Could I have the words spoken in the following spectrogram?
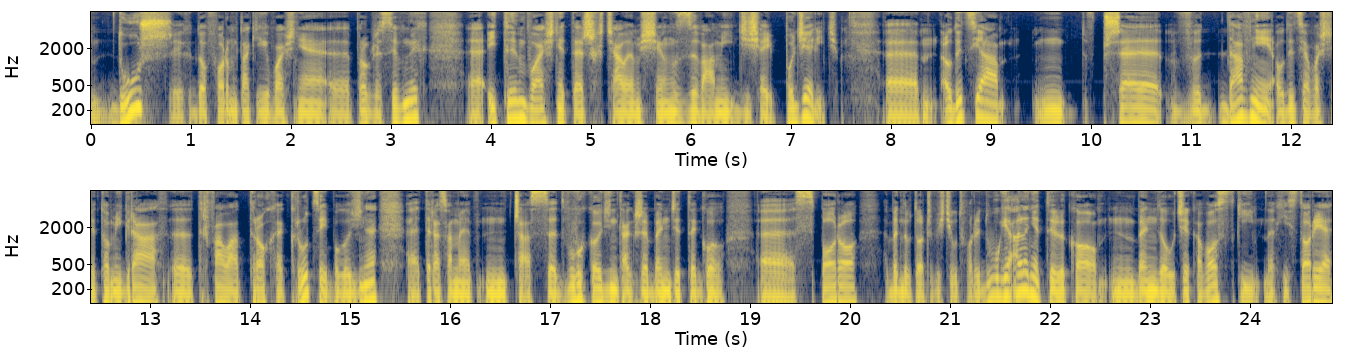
dłuższych, do form takich właśnie e, progresywnych i tym właśnie też chciałem się z Wami dzisiaj podzielić. Audycja w, prze, w dawniej audycja właśnie Tomi Gra e, trwała trochę krócej, bo godzinę. E, teraz mamy czas dwóch godzin, także będzie tego e, sporo. Będą to oczywiście utwory długie, ale nie tylko. Będą ciekawostki, historie.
